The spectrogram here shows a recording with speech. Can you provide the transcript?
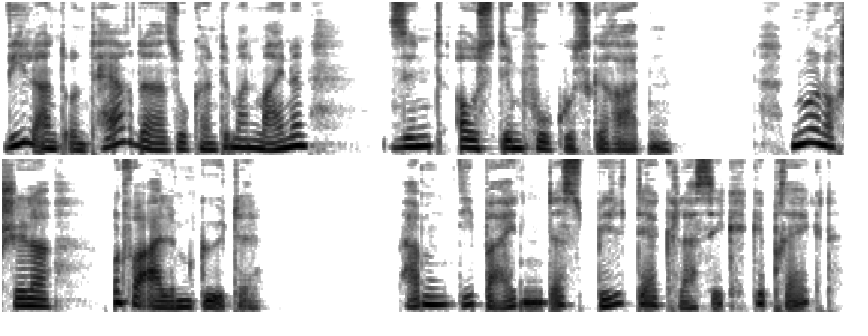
Wieland und Herder, so könnte man meinen, sind aus dem Fokus geraten. Nur noch Schiller und vor allem Goethe. Haben die beiden das Bild der Klassik geprägt?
